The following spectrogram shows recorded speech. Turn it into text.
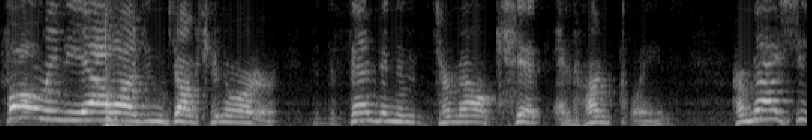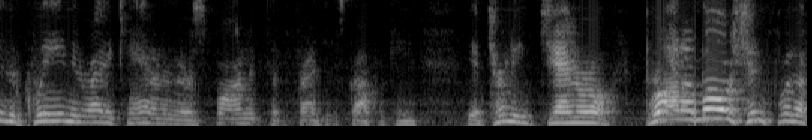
Following the Allard injunction order, defendant in the Turmel Kit and Hunt claims, Her Majesty the Queen and Right of Canada and the respondent to Francisco application, the Attorney General brought a motion for the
